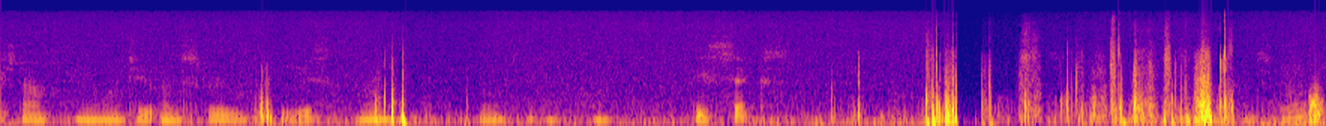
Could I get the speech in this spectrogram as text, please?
First off, you want to unscrew these these six. Unscrew it.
